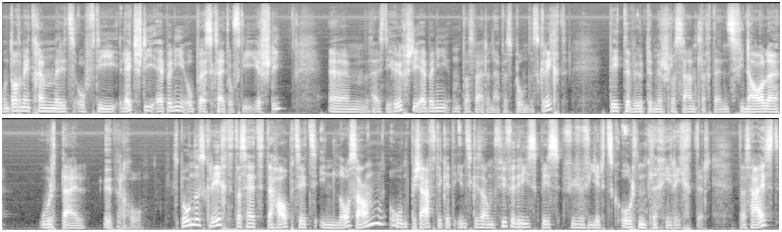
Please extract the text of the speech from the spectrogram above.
Und damit kommen wir jetzt auf die letzte Ebene, oder besser gesagt auf die erste, ähm, das heißt die höchste Ebene, und das wäre dann eben das Bundesgericht. Dort würden wir schlussendlich dann das finale Urteil überkommen. Das Bundesgericht das hat den Hauptsitz in Lausanne und beschäftigt insgesamt 35 bis 45 ordentliche Richter. Das heißt,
